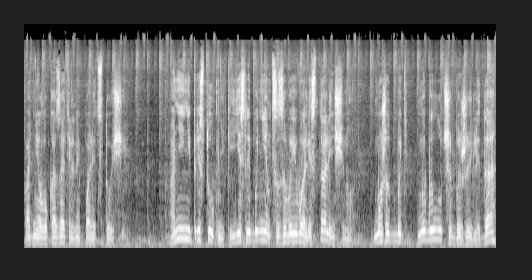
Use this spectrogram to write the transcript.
поднял указательный палец Тощий. Они не преступники, если бы немцы завоевали Сталинщину, может быть, мы бы лучше бы жили, да?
